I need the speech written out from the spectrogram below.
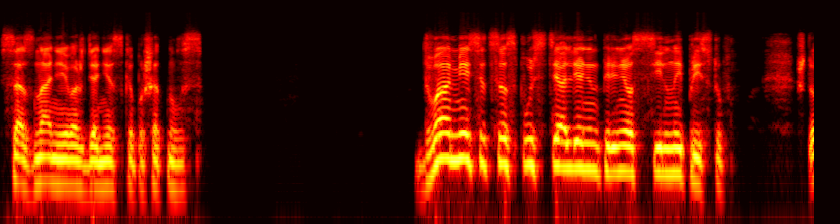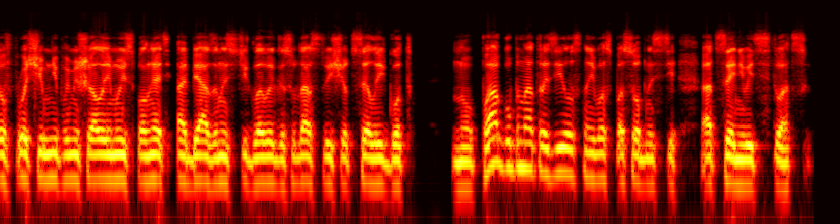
сознание вождя несколько пошатнулось. Два месяца спустя Ленин перенес сильный приступ, что, впрочем, не помешало ему исполнять обязанности главы государства еще целый год, но пагубно отразилось на его способности оценивать ситуацию.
